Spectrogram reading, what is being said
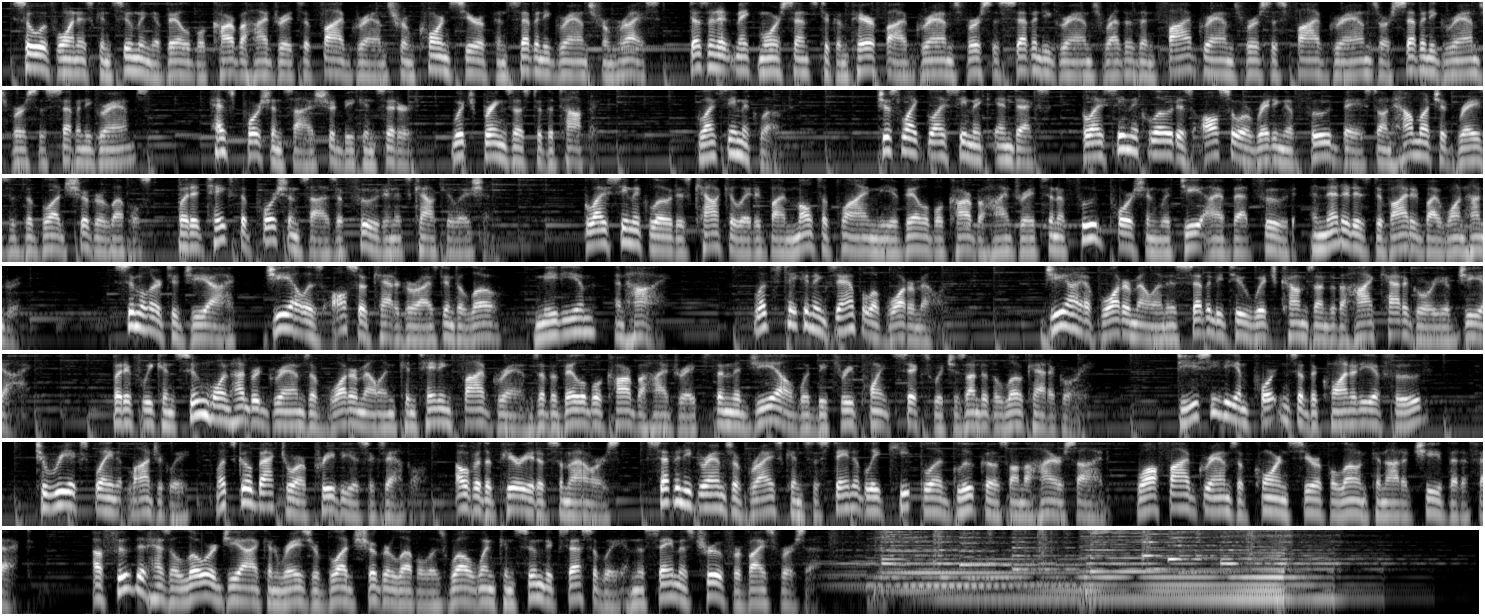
So if one is consuming available carbohydrates of 5 grams from corn syrup and 70 grams from rice, doesn't it make more sense to compare 5 grams versus 70 grams rather than 5 grams versus 5 grams or 70 grams versus 70 grams? Hence portion size should be considered, which brings us to the topic. Glycemic load. Just like glycemic index, glycemic load is also a rating of food based on how much it raises the blood sugar levels, but it takes the portion size of food in its calculation. Glycemic load is calculated by multiplying the available carbohydrates in a food portion with GI of that food, and then it is divided by 100. Similar to GI, GL is also categorized into low, medium, and high. Let's take an example of watermelon. GI of watermelon is 72 which comes under the high category of GI. But if we consume 100 grams of watermelon containing 5 grams of available carbohydrates then the GL would be 3.6 which is under the low category. Do you see the importance of the quantity of food? To re-explain it logically, let's go back to our previous example. Over the period of some hours, 70 grams of rice can sustainably keep blood glucose on the higher side, while 5 grams of corn syrup alone cannot achieve that effect. A food that has a lower GI can raise your blood sugar level as well when consumed excessively and the same is true for vice versa.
